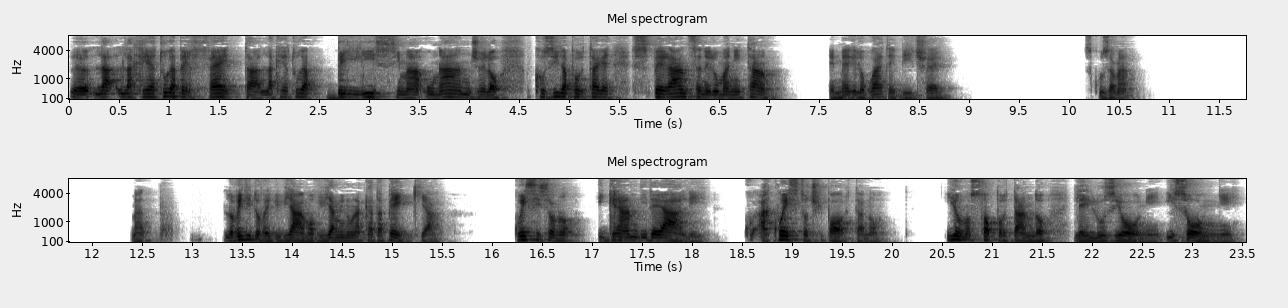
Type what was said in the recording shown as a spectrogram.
uh, la, la, creatura perfetta, la creatura bellissima, un angelo, così da portare speranza nell'umanità. E Mary lo guarda e dice, scusa ma, ma lo vedi dove viviamo? Viviamo in una catapecchia. Questi sono i grandi ideali a questo ci portano. Io non sto portando le illusioni, i sogni,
